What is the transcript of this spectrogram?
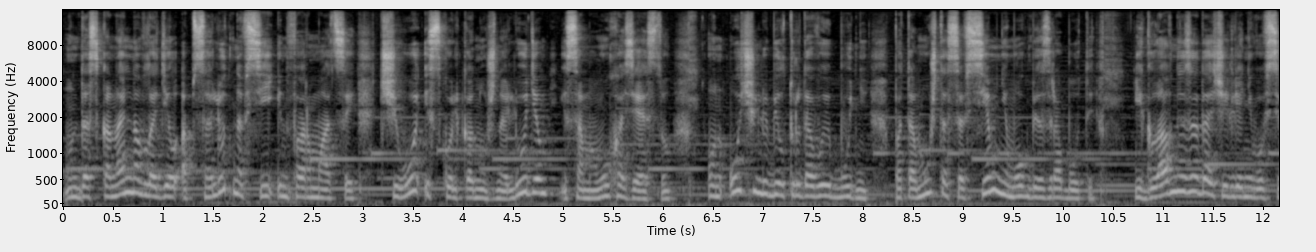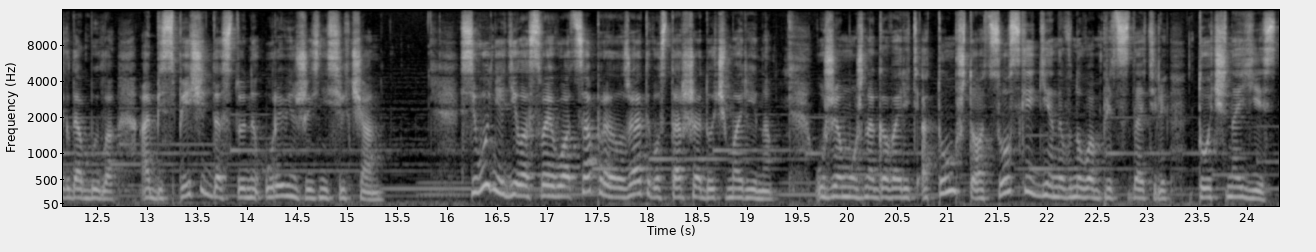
Он досконально владел абсолютно всей информацией, чего и сколько нужно людям и самому хозяйству. Он очень любил трудовые будни, потому что совсем не мог без работы. И главной задачей для него всегда было обеспечить достойный уровень жизни сельчан. Сегодня дело своего отца продолжает его старшая дочь Марина. Уже можно говорить о том, что отцовские гены в новом председателе точно есть.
